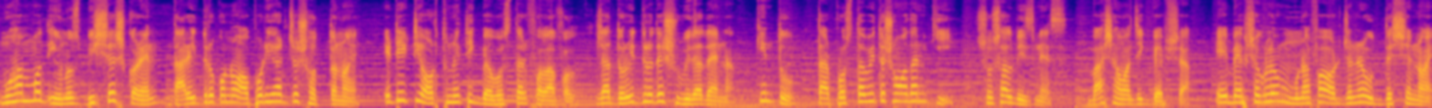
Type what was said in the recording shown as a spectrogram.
মুহাম্মদ ইউনুস বিশ্বাস করেন, দারিদ্র কোনো অপরিহার্য সত্য নয়। এটি একটি অর্থনৈতিক ব্যবস্থার ফলাফল, যা দরিদ্রদের সুবিধা দেয় না। কিন্তু তার প্রস্তাবিত সমাধান কি? সোশ্যাল বিজনেস বা সামাজিক ব্যবসা। এই ব্যবসাগুলো মুনাফা অর্জনের উদ্দেশ্যে নয়,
